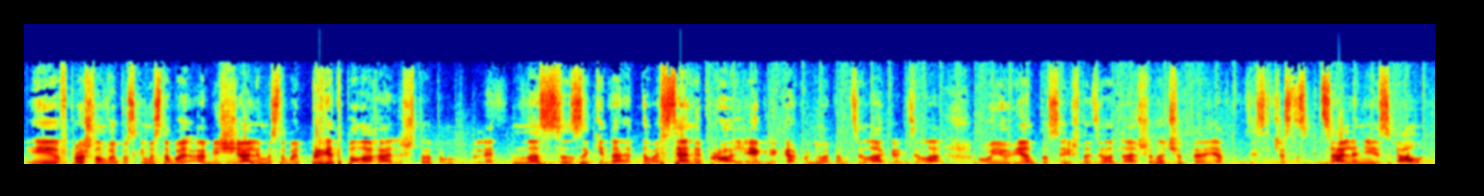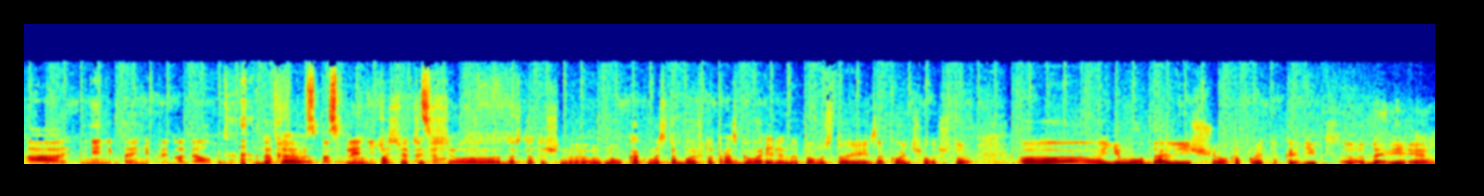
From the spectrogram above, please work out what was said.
И в прошлом выпуске мы с тобой обещали, мы с тобой предполагали, что там, блядь, нас закидают новостями про Аллегри, как у него там дела, как дела у Ювентуса и что делать дальше. Но что-то я, если честно, специально не искал, а мне никто и не предлагал. Да, по сути, все достаточно, ну, как мы с тобой в тот раз говорили, на том история и закончилась, что ему дали еще какой-то кредит э, доверия доверия,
